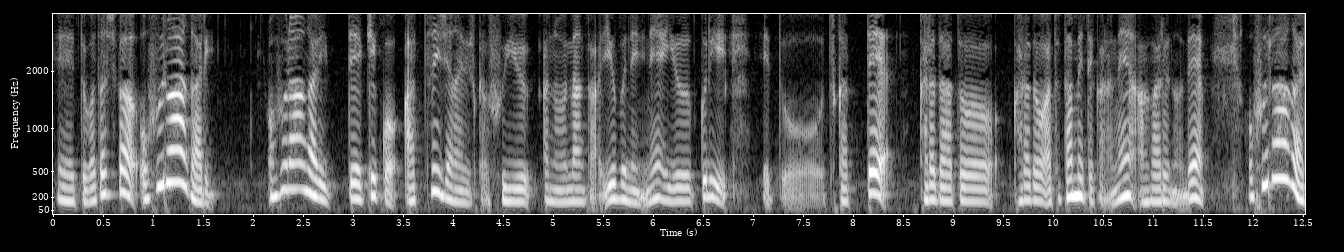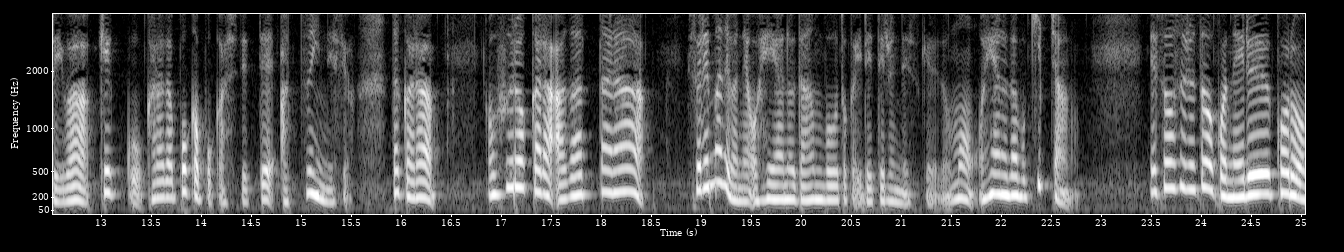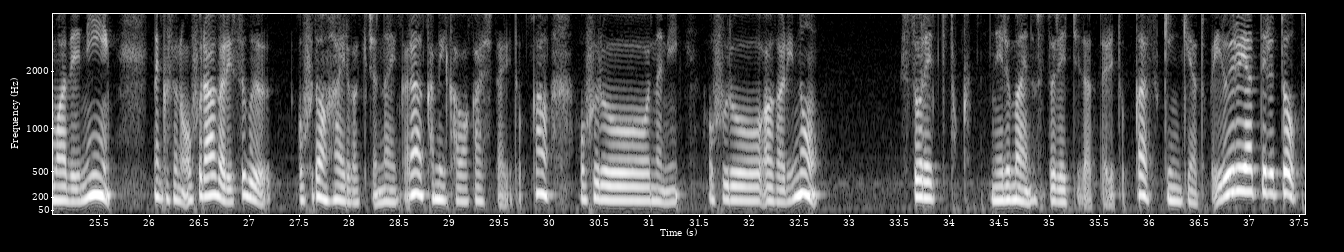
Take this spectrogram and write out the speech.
えっ、と、私はお風呂上がり、お風呂上がりって結構暑いじゃないですか、冬。あの、なんか湯船にね、ゆっくり、えっ、と、使って、体と、体を温めてからね、上がるので、お風呂上がりは結構体ポカポカしてて暑いんですよ。だから、お風呂から上がったら、それまではね、お部屋の暖房とか入れてるんですけれども、お部屋の暖房切っちゃうの。で、そうすると、こう寝る頃までに、なんかそのお風呂上がりすぐお布団入るわけじゃないから、髪乾かしたりとか、お風呂、何お風呂上がりのストレッチとか、寝る前のストレッチだったりとか、スキンケアとかいろいろやってると、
